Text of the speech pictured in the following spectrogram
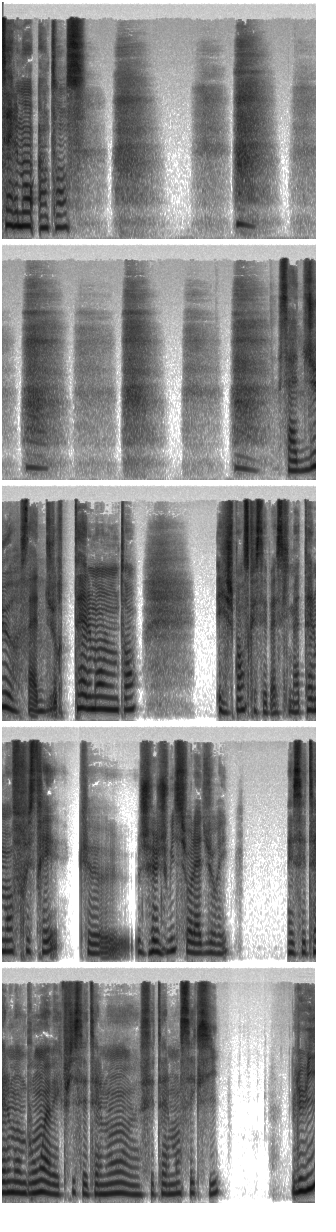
tellement intense. Ça dure, ça dure tellement longtemps. Et je pense que c'est parce qu'il m'a tellement frustrée que je jouis sur la durée. Et c'est tellement bon avec lui, c'est tellement, euh, c'est tellement sexy. Lui,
